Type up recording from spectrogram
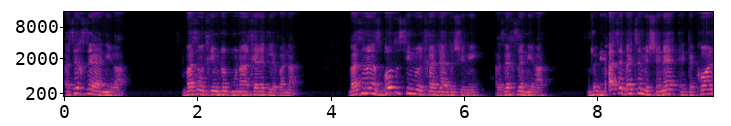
אז איך זה היה נראה? ואז הם מתחילים לבנות תמונה אחרת לבנה. ואז אני אומר, אז בואו תשימו אחד ליד השני, אז איך זה נראה? ואז זה בעצם משנה את הכל,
